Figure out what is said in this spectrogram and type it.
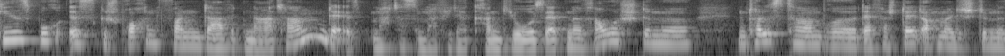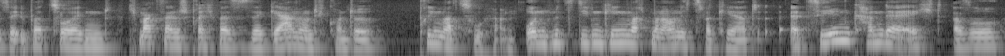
Dieses Buch ist gesprochen von David Nathan, der ist, macht das immer wieder grandios. Er hat eine raue Stimme, ein tolles Timbre, der verstellt auch mal die Stimme sehr überzeugend. Ich mag seine Sprechweise sehr gerne und ich konnte prima zuhören. Und mit Stephen King macht man auch nichts verkehrt. Erzählen kann der echt. Also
